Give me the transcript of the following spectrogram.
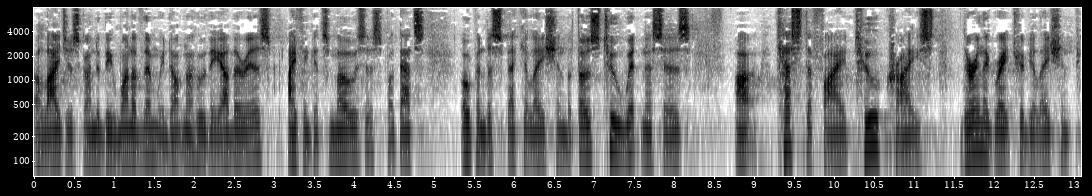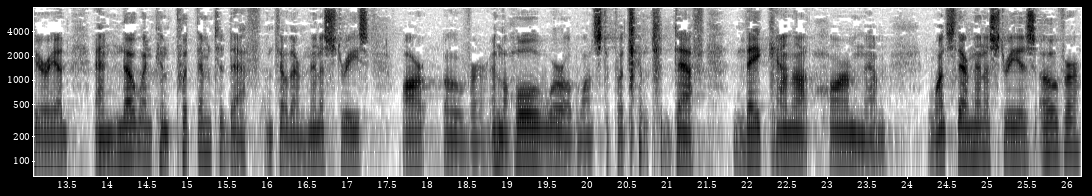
Elijah is going to be one of them. We don't know who the other is. I think it's Moses, but that's open to speculation. But those two witnesses uh, testify to Christ during the Great Tribulation period, and no one can put them to death until their ministries are over. And the whole world wants to put them to death. They cannot harm them. Once their ministry is over,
